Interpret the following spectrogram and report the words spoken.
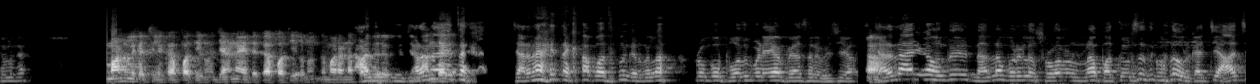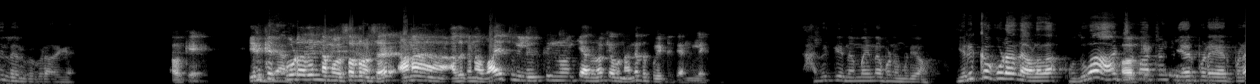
சொல்லுங்க. மாநில கட்சியில காப்பாத்திக்கணும் ஜனநாயகத்தை காப்பாத்திக்கணும் இந்த மாதிரி ஜனநாயகத்தை ஜனநாயகத்தை காப்பாத்தணுங்கிறதெல்லாம் ரொம்ப பொதுப்படையா பேசுற விஷயம். ஜனநாயகம் வந்து நல்ல முறையில சுழலணும்னா பத்து வருஷத்துக்கு மேல ஒரு கட்சி ஆட்சியில இருக்க கூடாதுங்க. ஓகே. இருக்க கூடாதுன்னு நம்ம சொல்றோம் சார். ஆனா அதுக்கான வாய்ப்புகள் இருக்குன்னு நோக்கி அதை நோக்கி அவங்க நகர்ந்து போயிட்டு இருக்காங்களே. அதுக்கு நம்ம என்ன பண்ண முடியும்? இருக்கக்கூடாது அவ்வளவுதான். பொதுவா ஆட்சி. மாற்றங்கள் ஏற்பட ஏற்பட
